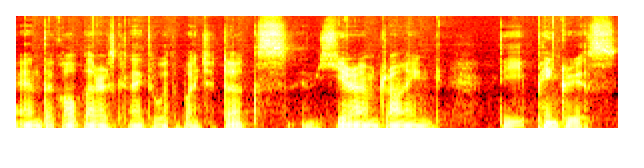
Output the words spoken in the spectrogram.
And the gallbladder is connected with a bunch of ducts. And here I'm drawing the pancreas.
